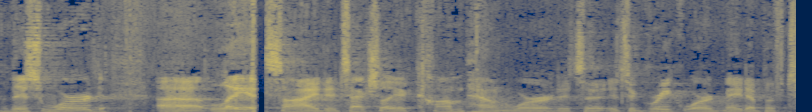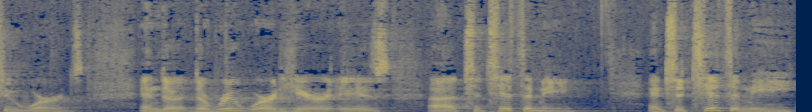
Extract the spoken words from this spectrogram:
This word, uh, lay aside, it's actually a compound word. It's a, it's a Greek word made up of two words. And the, the root word here is uh, and titithemi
